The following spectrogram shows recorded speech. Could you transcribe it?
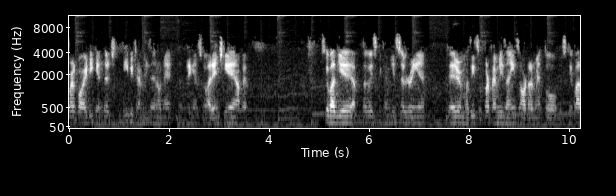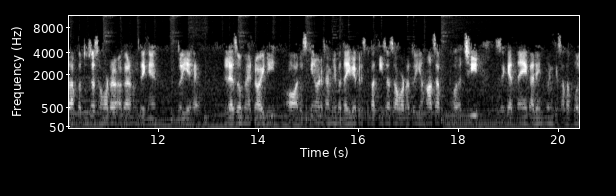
पर क्वालिटी के अंदर जितनी भी फैमिलीज़ हैं उन्होंने देखें उसको अरेंज किया है यहाँ पे। उसके बाद ये अब तक इसकी फैमिलीज़ चल रही हैं। फिर मजीद सुपर फैमिलीज़ आई इस ऑर्डर में तो उसके बाद आपका दूसरा सा ऑर्डर अगर हम देखें तो ये है। लेजोमेटोइडी और इसकी इन्होंने फैमिली बताई हुई है, फिर इसके बाद तीसरा सा ऑर्डर तो यहाँ से आप बहुत अच्छी, जैसे कहते हैं एक अरेंजमेंट के साथ आपको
